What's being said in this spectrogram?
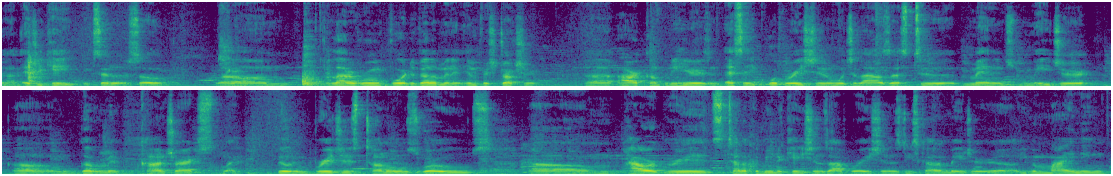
uh, educate, etc. So um, a lot of room for development and infrastructure. Uh, our company here is an SA corporation, which allows us to manage major um, government contracts like building bridges, tunnels, roads, um, power grids, telecommunications operations, these kind of major, uh, even mining,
